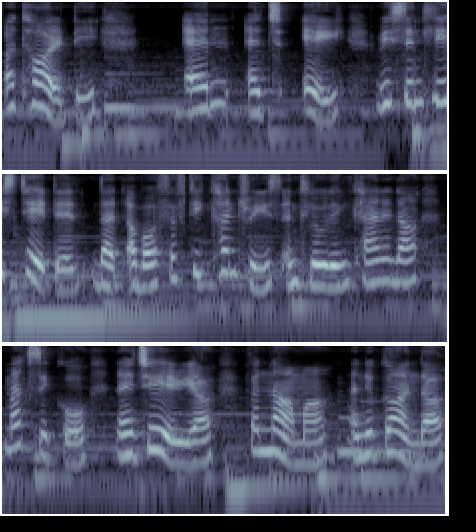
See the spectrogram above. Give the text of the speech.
Authority, NHA recently stated that about 50 countries, including Canada, Mexico, Nigeria, Panama, and Uganda,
